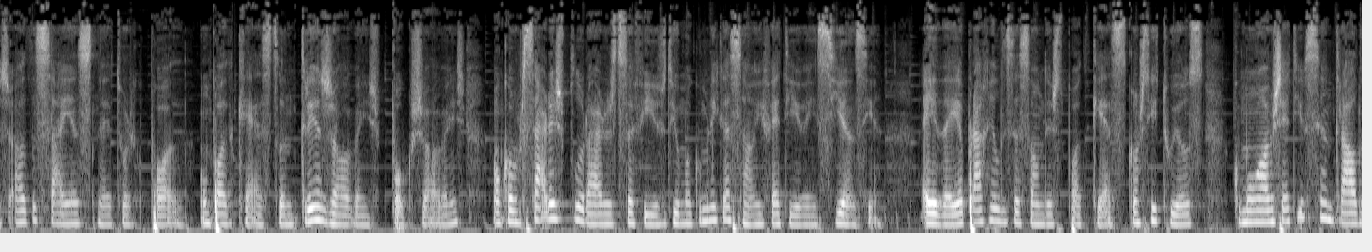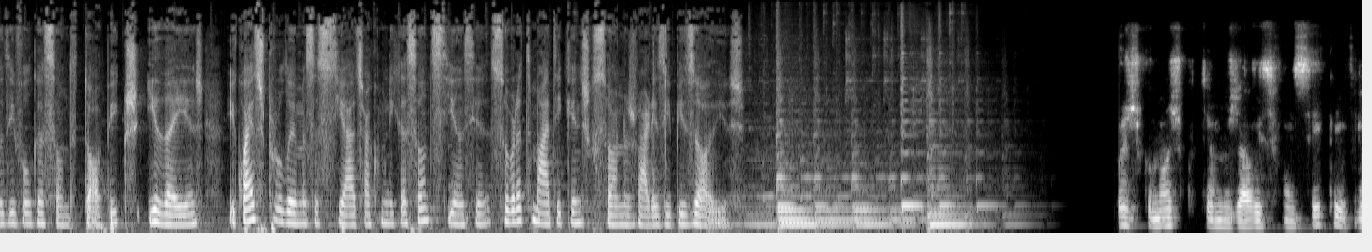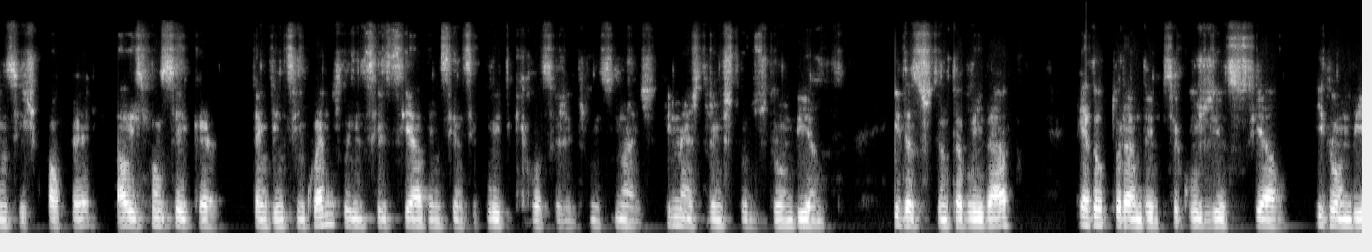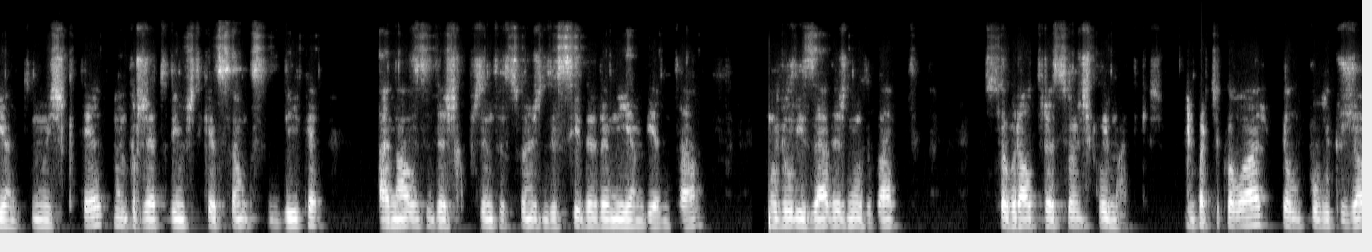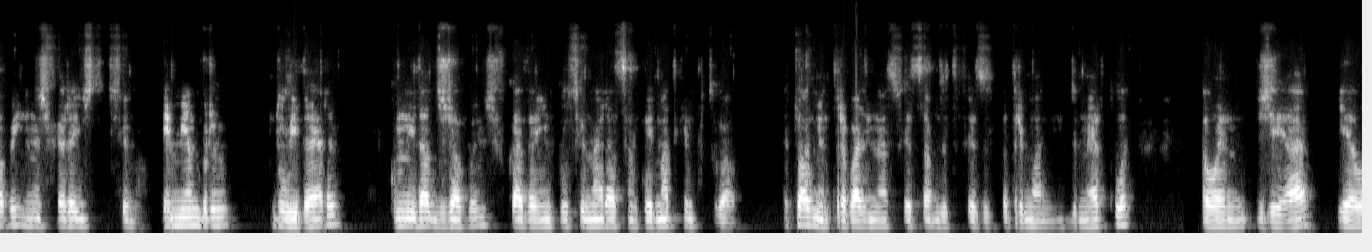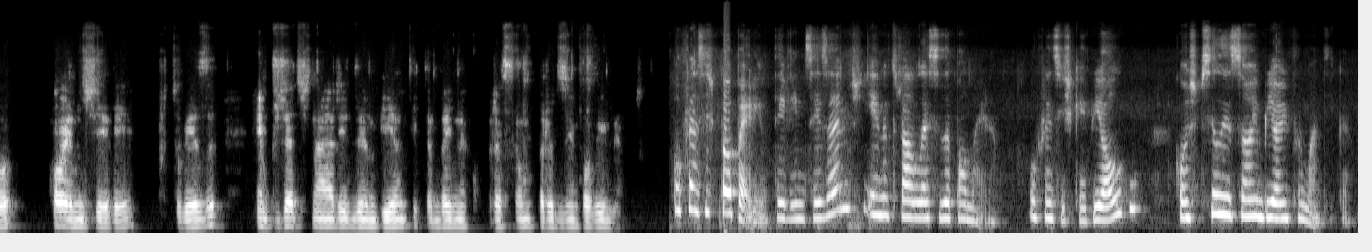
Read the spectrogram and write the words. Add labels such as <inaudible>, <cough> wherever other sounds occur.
Bem-vindos ao The Science Network Pod, um podcast onde três jovens, poucos jovens, vão conversar e explorar os desafios de uma comunicação efetiva em ciência. A ideia para a realização deste podcast constituiu-se como um objetivo central da divulgação de tópicos, ideias e quais os problemas associados à comunicação de ciência sobre a temática em discussão nos vários episódios. Hoje conosco temos Alice Fonseca e Francisco Pauper. Alice Fonseca tem 25 anos, licenciada em Ciência Política e Relações Internacionais e mestre em Estudos do Ambiente e da Sustentabilidade. É doutoranda em Psicologia Social e do Ambiente no ISCTE, num projeto de investigação que se dedica à análise das representações de cidadania ambiental mobilizadas no debate sobre alterações climáticas em particular pelo público jovem na esfera institucional. É membro do LIDERA, comunidade de jovens focada em impulsionar a ação climática em Portugal. Atualmente trabalha na Associação de Defesa do Património de Mértola, a ONGA e a ONGD portuguesa, em projetos na área de ambiente e também na cooperação para o desenvolvimento. O Francisco Palpério tem 26 anos e é natural de Lessa da Palmeira. O Francisco é biólogo, com especialização em bioinformática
